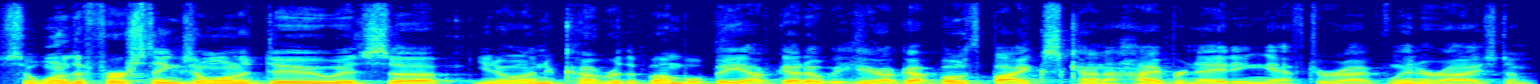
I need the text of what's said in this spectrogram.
So one of the first things I want to do is, uh, you know, uncover the Bumblebee I've got over here. I've got both bikes kind of hibernating after I've winterized them.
